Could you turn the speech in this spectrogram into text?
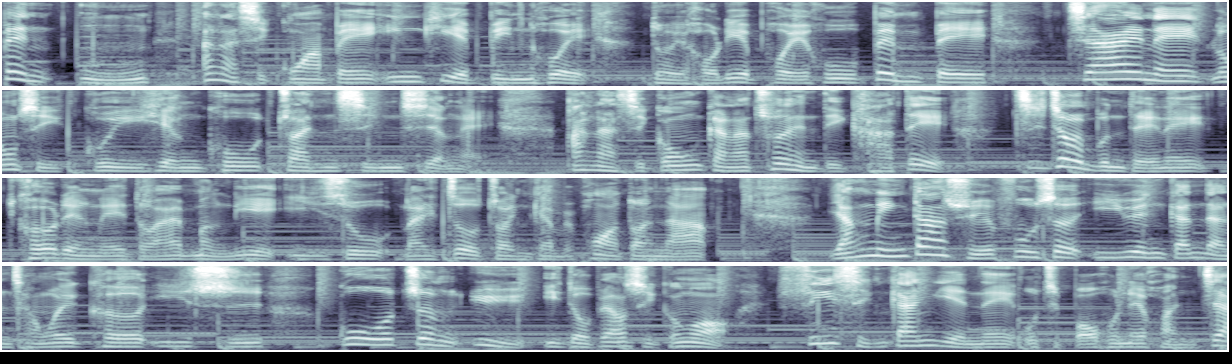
变黄；啊，若是肝病引起的贫血，就会互你的皮肤变白。这呢，拢是规身躯全身性的。啊，若是讲敢若出现伫脚底，这种问题呢，可能呢，都要问你的医师来做专家的判断啦。阳明大学附设医院肝胆肠胃科医师郭正玉，伊就表示讲哦，C 型肝炎呢，有一部分的患者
